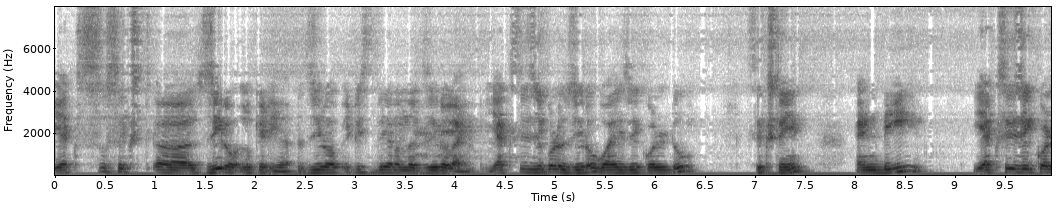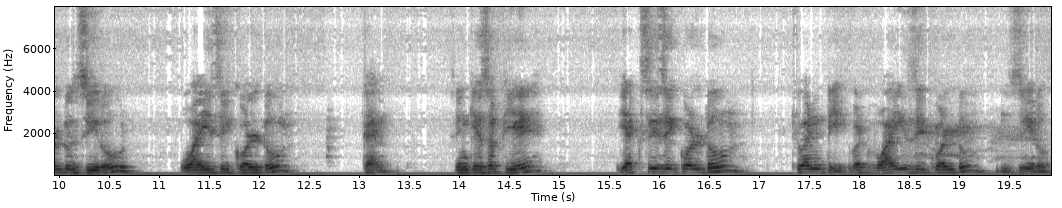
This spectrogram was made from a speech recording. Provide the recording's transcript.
x6 uh, 0 look at here 0 it is there on the 0 line. X is equal to 0 y is equal to 16 and d x is equal to 0 y is equal to 10 so in case of a x is equal to 20 but y is equal to 0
